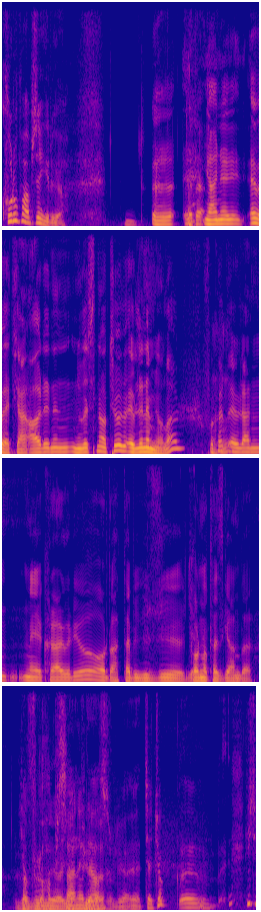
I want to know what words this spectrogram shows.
kurup hapse giriyor. Ee, ya da... Yani evet yani ailenin nüvesini atıyor evlenemiyorlar. Fakat Hı-hı. evlenmeye karar veriyor. Orada hatta bir yüzüğü ya, torna tezgahında hazırlıyor. Hapishanede yapıyor. hazırlıyor. Evet. Ya çok e, hiç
